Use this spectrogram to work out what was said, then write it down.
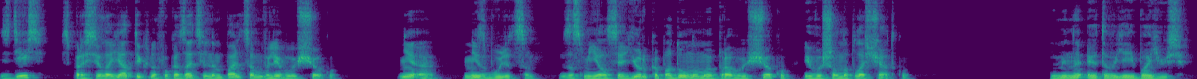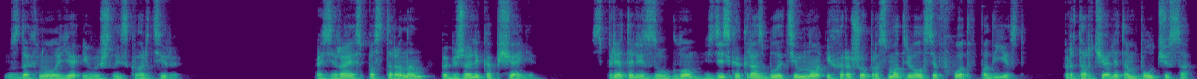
«Здесь?» – спросила я, тыкнув указательным пальцем в левую щеку. «Не-а, не сбудется», – засмеялся Юрка, подул на мою правую щеку и вышел на площадку. «Именно этого я и боюсь», – вздохнула я и вышла из квартиры. Озираясь по сторонам, побежали к общаге. Спрятались за углом, здесь как раз было темно и хорошо просматривался вход в подъезд. Проторчали там полчаса.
